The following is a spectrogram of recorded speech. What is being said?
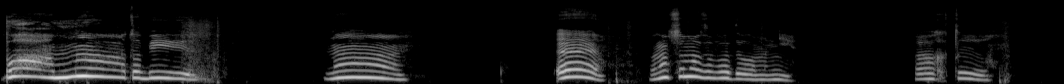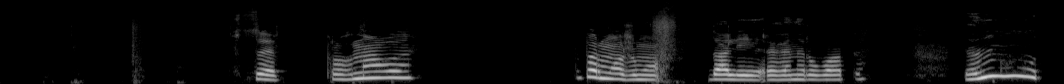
Бам! На тобі! На! Е! Вона сама заводила мені. Ах ти. Все, прогнали. Тепер можемо далі регенерувати. Та ну.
